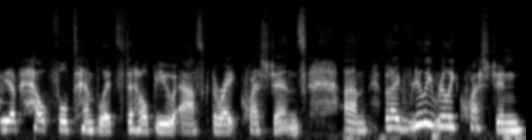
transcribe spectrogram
we have helpful templates to help you ask the right questions. Um, but I'd really, really question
